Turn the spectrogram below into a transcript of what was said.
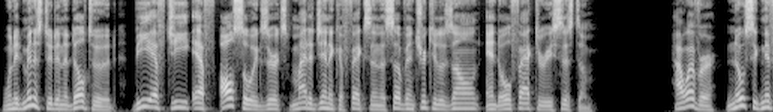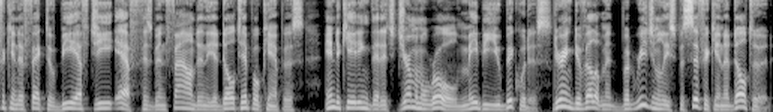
When administered in adulthood, BFGF also exerts mitogenic effects in the subventricular zone and olfactory system. However, no significant effect of BFGF has been found in the adult hippocampus, indicating that its germinal role may be ubiquitous during development but regionally specific in adulthood.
